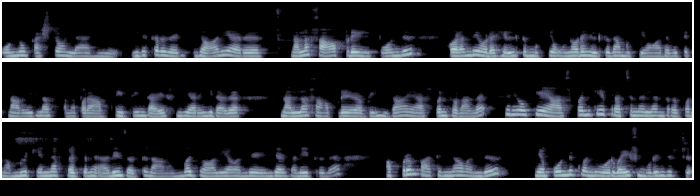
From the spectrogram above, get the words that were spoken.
ஒண்ணும் கஷ்டம் இல்ல. நீ இருக்கிறது ஜாலியா இரு. நல்லா சாப்பிடு. இப்போ வந்து குழந்தையோட ஹெல்த் முக்கியம். உன்னோட ஹெல்த் தான் முக்கியம். அத விட்டுட்டு நான் வெயிட் லாஸ் பண்ண போறேன். அப்படி இப்படின்னு தயவு செஞ்சு இறங்கிடாத. நல்லா சாப்பிடு" அப்படின்னு தான் என் ஹஸ்பண்ட் சொன்னாங்க. சரி ஓகே என் ஹஸ்பண்டுக்கே பிரச்சனை இல்லன்றப்ப நம்மளுக்கு என்ன பிரச்சனை? அப்படின்னு சொல்லிட்டு நான் ரொம்ப ஜாலியா வந்து என்ஜாய் பண்ணிட்டு இருந்தேன். அப்புறம் பார்த்தீங்கன்னா வந்து, என் பொண்ணுக்கு வந்து 1 வயசு முடிஞ்சிருச்சு.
